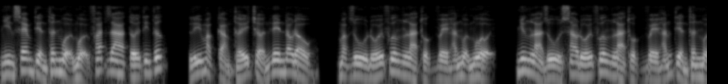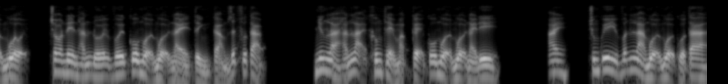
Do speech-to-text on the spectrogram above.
nhìn xem tiền thân mội mội phát ra tới tin tức, lý mặc cảm thấy trở nên đau đầu, mặc dù đối phương là thuộc về hắn mội mội nhưng là dù sao đối phương là thuộc về hắn tiền thân mội mội cho nên hắn đối với cô mội mội này tình cảm rất phức tạp. Nhưng là hắn lại không thể mặc kệ cô mội mội này đi. Ai, trung quy vẫn là mội mội của ta,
